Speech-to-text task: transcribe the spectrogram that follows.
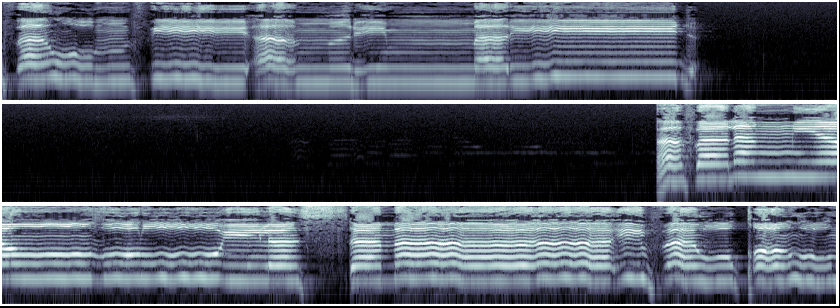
فهم في أمر افلم ينظروا إلى السماء فوقهم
